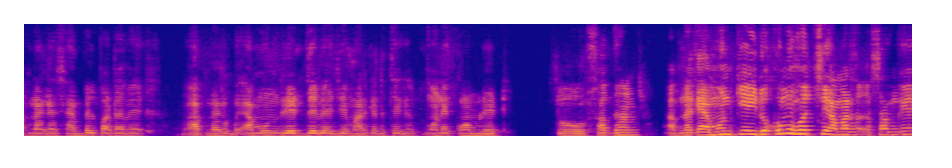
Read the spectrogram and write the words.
আপনাকে স্যাম্পেল পাঠাবে, আপনাকে এমন রেট দেবে যে মার্কেটের থেকে অনেক কম রেট তো সাবধান, আপনাকে এমনকি এইরকমও হচ্ছে আমার সঙ্গে,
